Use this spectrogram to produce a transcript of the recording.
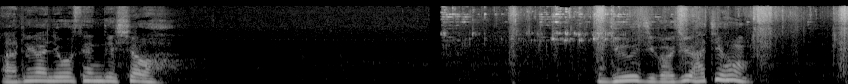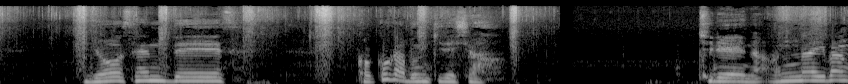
あれが稜線でしょう。10時58分。稜線です。ここが分岐でしょう。綺麗な案内板。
